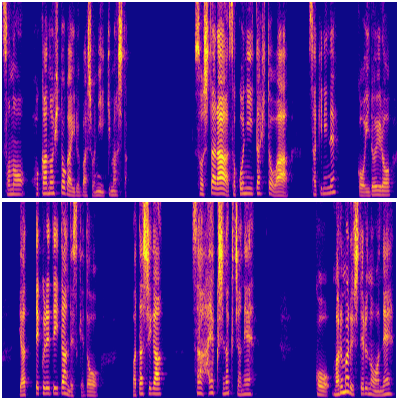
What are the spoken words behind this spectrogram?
その他の人がいる場所に行きました。そしたら、そこにいた人は、先にね、こういろいろやってくれていたんですけど、私がさあ早くしなくちゃね。こう、まるしてるのはね、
